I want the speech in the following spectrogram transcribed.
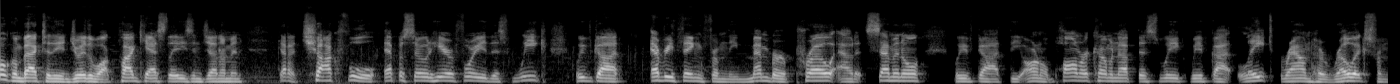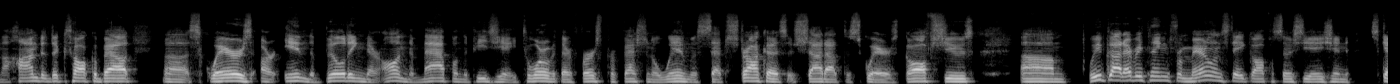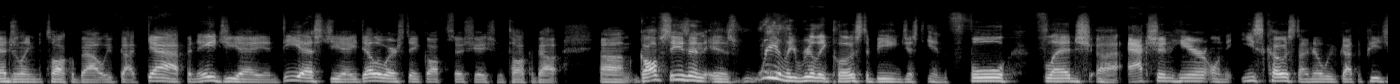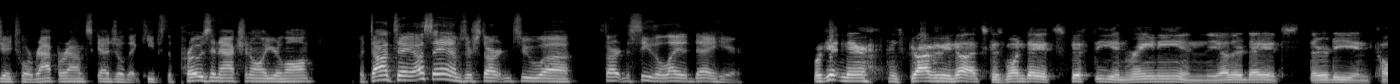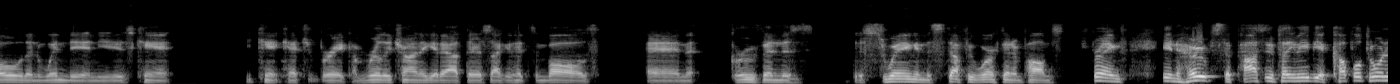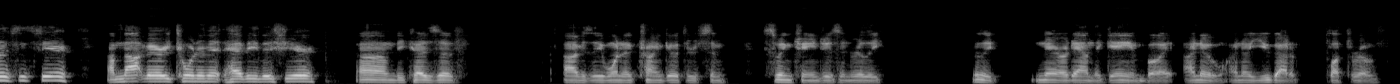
Welcome back to the Enjoy the Walk podcast, ladies and gentlemen. Got a chock full episode here for you this week. We've got everything from the member pro out at Seminole. We've got the Arnold Palmer coming up this week. We've got late round heroics from the Honda to talk about. Uh, squares are in the building. They're on the map on the PGA Tour with their first professional win with Sepp Straka. So shout out to Squares golf shoes. Um, we've got everything from Maryland State Golf Association scheduling to talk about. We've got GAP and AGA and DSGA, Delaware State Golf Association to talk about. Um, golf season is really, really close to being just in full fledged uh, action here on the East Coast. I know we've got the PGA Tour wraparound schedule that keeps the pros in action all year long. But Dante, us AMs are starting to uh, starting to see the light of day here we're getting there. It's driving me nuts because one day it's 50 and rainy, and the other day it's 30 and cold and windy, and you just can't you can't catch a break. I'm really trying to get out there so I can hit some balls and groove in this this swing and the stuff we worked in in Palm Springs in hopes to possibly play maybe a couple tournaments this year. I'm not very tournament heavy this year um, because of obviously want to try and go through some swing changes and really really narrow down the game, but I know I know you got a plethora of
